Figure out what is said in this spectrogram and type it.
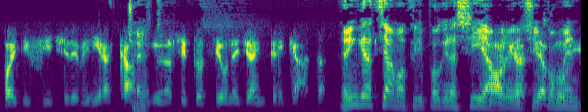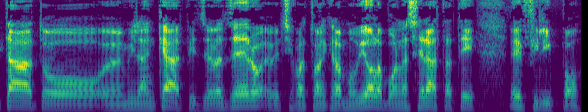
poi è difficile venire a capo certo. di una situazione già intricata. Ringraziamo Filippo Grassia no, per averci commentato eh, Milan Carpi 0-0 e averci fatto anche la moviola. Buona serata a te eh, Filippo.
